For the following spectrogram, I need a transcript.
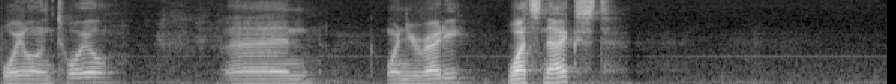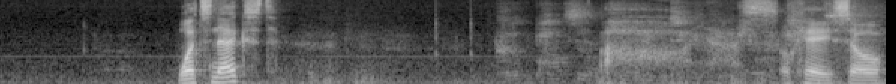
Boil and toil. And when you're ready, what's next? What's next? Oh, yes. Okay, so.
